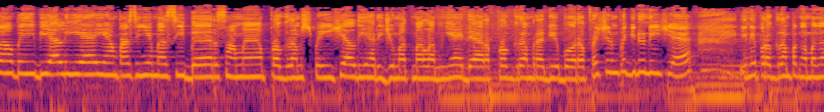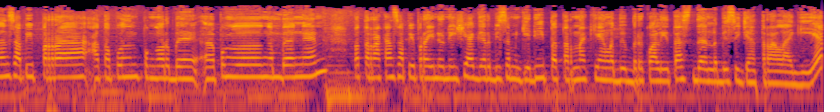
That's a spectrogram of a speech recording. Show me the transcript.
Sama Baby Alia yang pastinya masih bersama program spesial di hari Jumat malamnya ada program Radio Bora Fashion Flag Indonesia. Ini program pengembangan sapi perah ataupun eh, pengembangan peternakan sapi perah Indonesia agar bisa menjadi peternak yang lebih berkualitas dan lebih sejahtera lagi ya.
